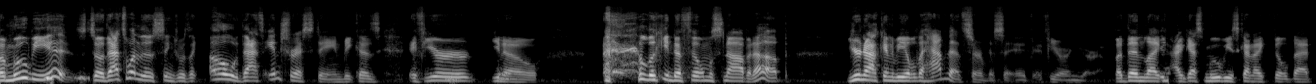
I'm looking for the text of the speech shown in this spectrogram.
But Mubi is. So that's one of those things where it's like, oh, that's interesting because if you're, you know, looking to film snob it up, you're not going to be able to have that service if, if you're in Europe. But then, like, I guess movies kind of like filled that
